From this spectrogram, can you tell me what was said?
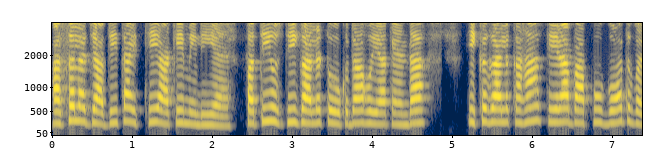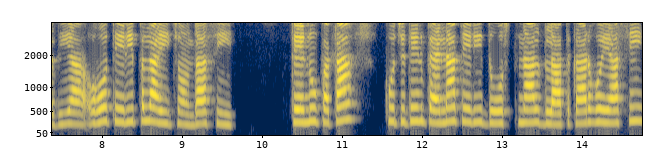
ਅਸਲ ਆਜ਼ਾਦੀ ਤਾਂ ਇੱਥੇ ਆ ਕੇ ਮਿਲੀ ਹੈ। ਪਤੀ ਉਸਦੀ ਗੱਲ ਟੋਕਦਾ ਹੋਇਆ ਕਹਿੰਦਾ, ਇੱਕ ਗੱਲ ਕਹਾਂ ਤੇਰਾ ਬਾਪੂ ਬਹੁਤ ਵਧੀਆ, ਉਹ ਤੇਰੀ ਭਲਾਈ ਚਾਹੁੰਦਾ ਸੀ। ਤੈਨੂੰ ਪਤਾ, ਕੁਝ ਦਿਨ ਪਹਿਲਾਂ ਤੇਰੀ ਦੋਸਤ ਨਾਲ ਬਲਾਤਕਾਰ ਹੋਇਆ ਸੀ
